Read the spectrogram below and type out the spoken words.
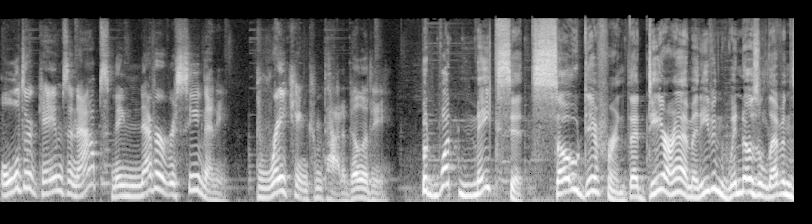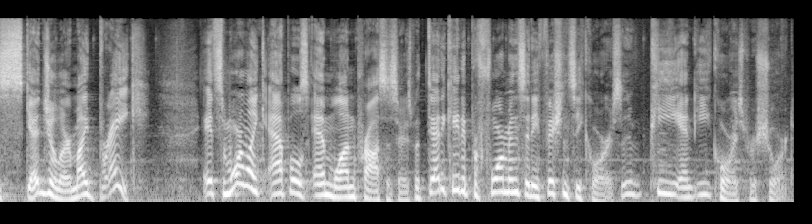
older games and apps may never receive any, breaking compatibility. But what makes it so different that DRM and even Windows 11's scheduler might break? It's more like Apple's M1 processors with dedicated performance and efficiency cores, P and E cores for short.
